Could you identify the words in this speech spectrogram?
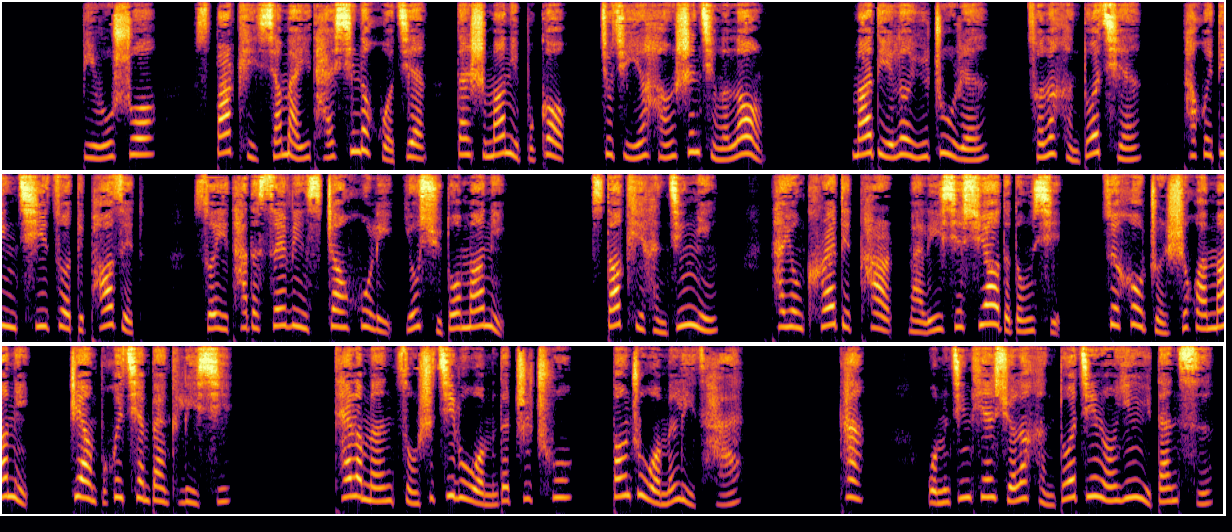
比如说，Sparky 想买一台新的火箭，但是 money 不够，就去银行申请了 loan。Muddy 乐于助人，存了很多钱，他会定期做 deposit。所以他的 savings 账户里有许多 money。Stocky 很精明，他用 credit card 买了一些需要的东西，最后准时还 money，这样不会欠 bank 利息。Tellerman 总是记录我们的支出，帮助我们理财。看，我们今天学了很多金融英语单词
